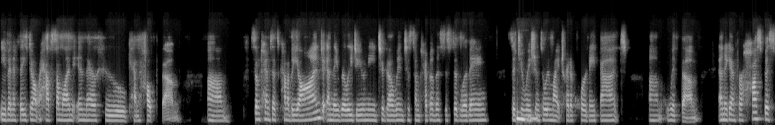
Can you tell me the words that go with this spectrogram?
even if they don't have someone in there who can help them. Um, sometimes that's kind of beyond and they really do need to go into some type of assisted living situation mm-hmm. so we might try to coordinate that um, with them and again for hospice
